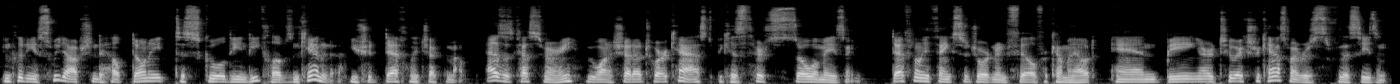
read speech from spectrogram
including a sweet option to help donate to school D&D clubs in Canada. You should definitely check them out. As is customary, we want to shout out to our cast because they're so amazing. Definitely thanks to Jordan and Phil for coming out and being our two extra cast members for this season.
